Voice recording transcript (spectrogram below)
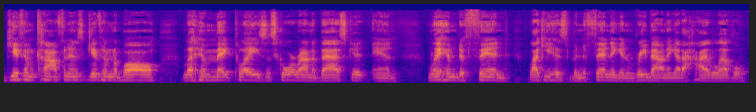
give him confidence, give him the ball, let him make plays and score around the basket, and let him defend like he has been defending and rebounding at a high level.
